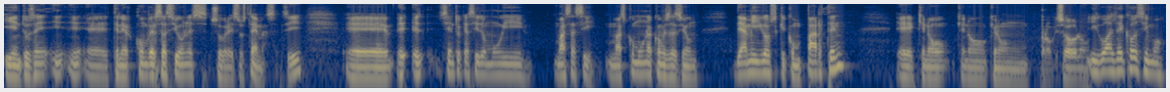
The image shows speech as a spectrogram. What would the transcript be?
y entonces eh, tener conversaciones sobre esos temas, ¿sí? Eh, siento que ha sido muy más así, más como una conversación de amigos que comparten que, no, que, no, que no un profesor. Igual de Cosimo.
